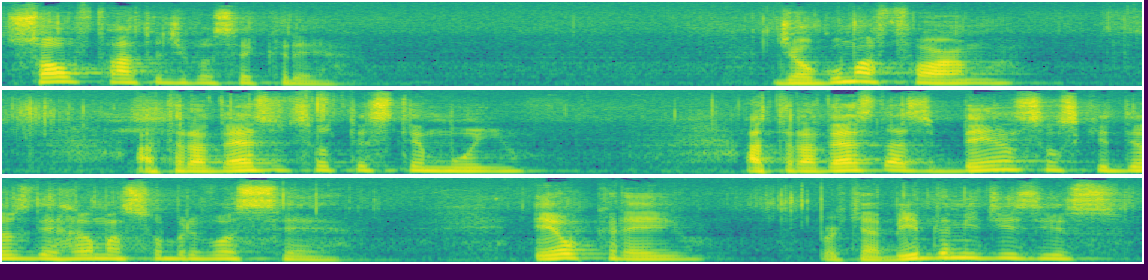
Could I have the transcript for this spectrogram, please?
Só o fato de você crer. De alguma forma, através do seu testemunho, através das bênçãos que Deus derrama sobre você, eu creio, porque a Bíblia me diz isso,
